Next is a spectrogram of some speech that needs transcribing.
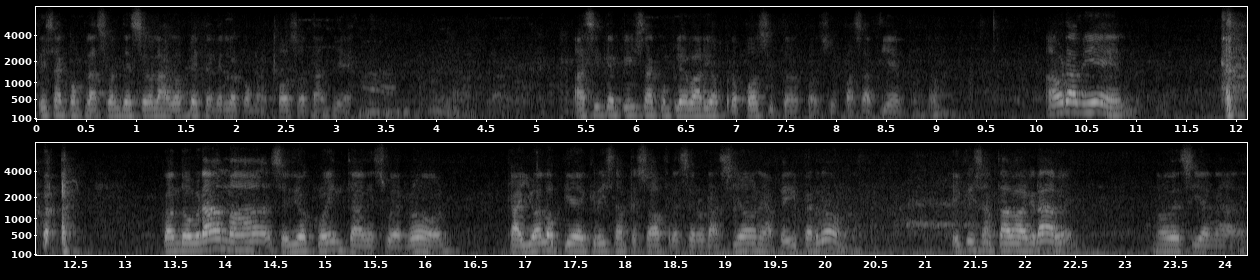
Krishna complació el deseo de las gopis de tenerlo como esposo también. Así que Krishna cumple varios propósitos con sus pasatiempos. Ahora bien, cuando Brahma se dio cuenta de su error, cayó a los pies de Krishna, empezó a ofrecer oraciones, a pedir perdón. Y Krishna estaba grave, no decía nada.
